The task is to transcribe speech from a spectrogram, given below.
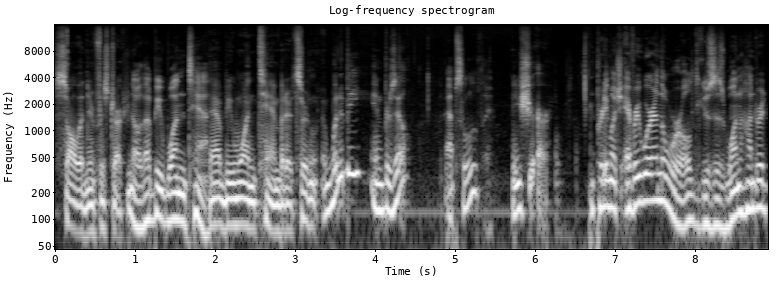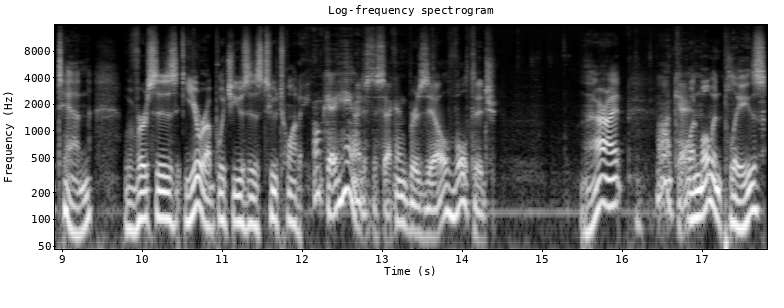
solid infrastructure. No, that'd be 110. That would be 110, but it certainly would it be in Brazil? Absolutely. Are you sure? Pretty much everywhere in the world uses 110 versus Europe, which uses 220. Okay, hang on just a second. Brazil voltage. All right. Okay. One moment, please.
